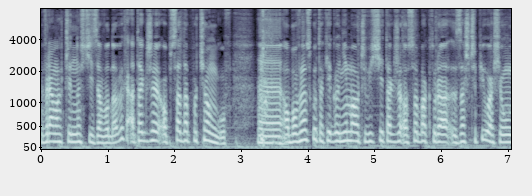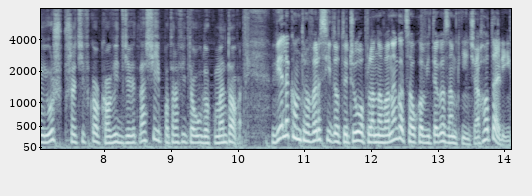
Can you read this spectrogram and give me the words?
w ramach czynności zawodowych, a także obsada pociągów. E, obowiązku takiego nie ma oczywiście także osoba, która zaszczepiła się już przeciwko COVID-19 i potrafi to udokumentować. Wiele kontrowersji dotyczyło planowanego całkowitego zamknięcia hoteli.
